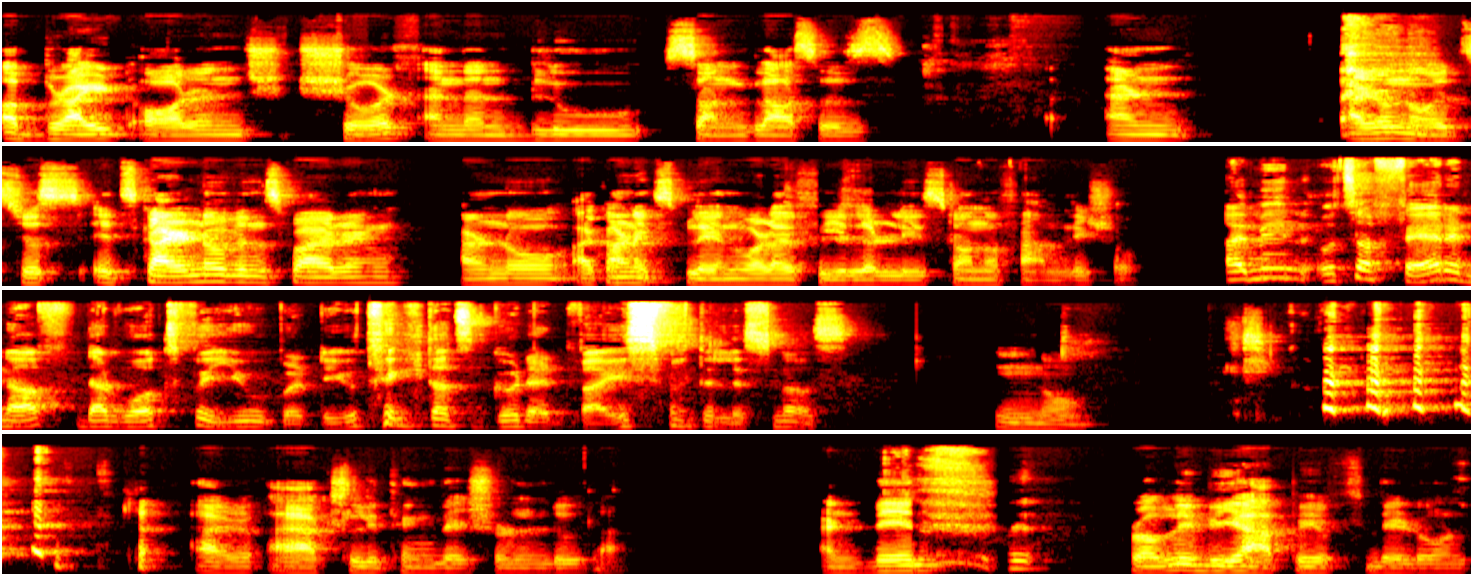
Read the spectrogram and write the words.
a bright orange shirt and then blue sunglasses, and I don't know. It's just it's kind of inspiring. I don't know. I can't explain what I feel at least on a family show. I mean, it's a fair enough that works for you, but do you think that's good advice for the listeners? No. I I actually think they shouldn't do that. And they'll probably be happy if they don't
